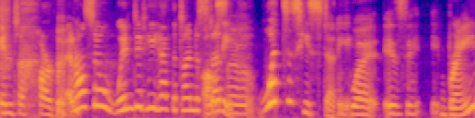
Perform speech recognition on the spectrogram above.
into Harvard? And also, when did he have the time to study? Also- what does he study? what is it? Brain?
